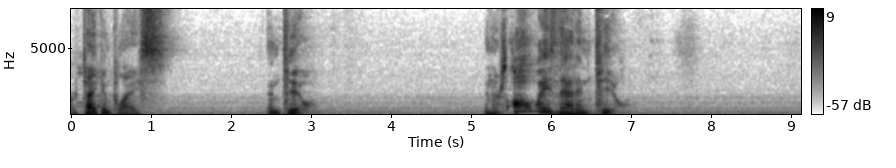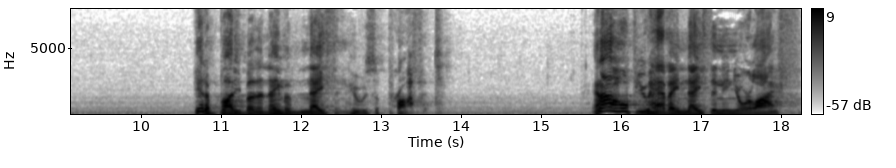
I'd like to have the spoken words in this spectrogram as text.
or taking place until. And there's always that until. He had a buddy by the name of Nathan who was a prophet. And I hope you have a Nathan in your life.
